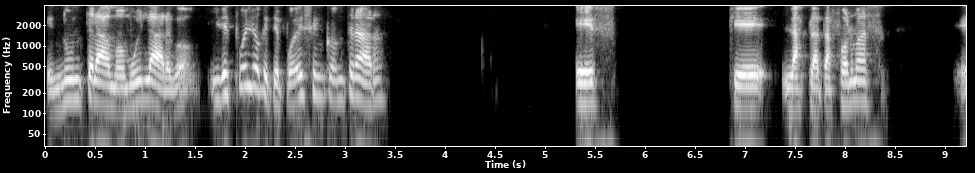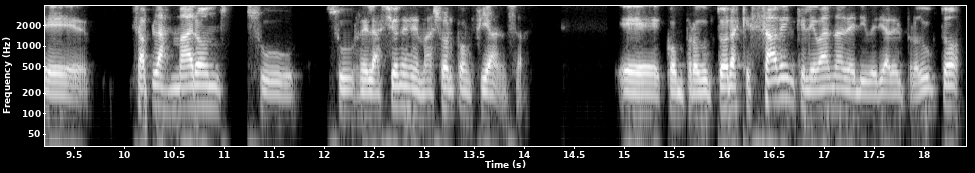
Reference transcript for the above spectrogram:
en un tramo muy largo y después lo que te podés encontrar es que las plataformas eh, ya plasmaron su- sus relaciones de mayor confianza eh, con productoras que saben que le van a deliberar el producto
